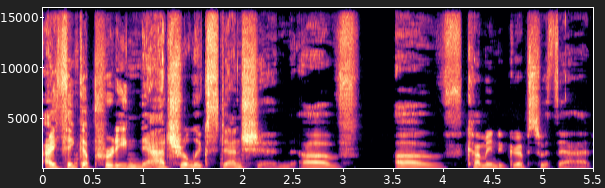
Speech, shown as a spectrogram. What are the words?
I think a pretty natural extension of of coming to grips with that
